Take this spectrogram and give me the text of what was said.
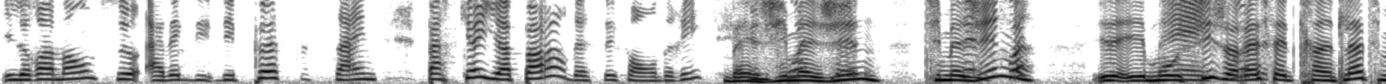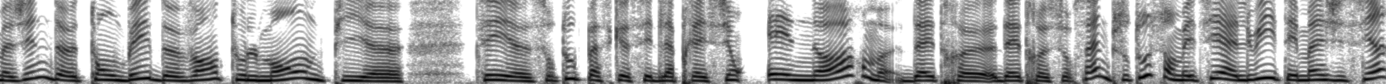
Il remonte sur avec des, des petites scènes parce qu'il a peur de s'effondrer. Ben, j'imagine. T'imagines? Et, moi ben, aussi, j'aurais cette crainte-là. T'imagines de tomber devant tout le monde, puis, euh, tu sais, euh, surtout parce que c'est de la pression énorme d'être euh, d'être sur scène. Puis surtout, son métier à lui, t'es magicien.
